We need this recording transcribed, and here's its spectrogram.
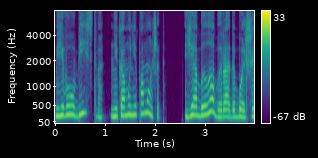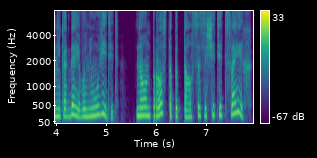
Его убийство никому не поможет. Я была бы рада больше никогда его не увидеть, но он просто пытался защитить своих.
